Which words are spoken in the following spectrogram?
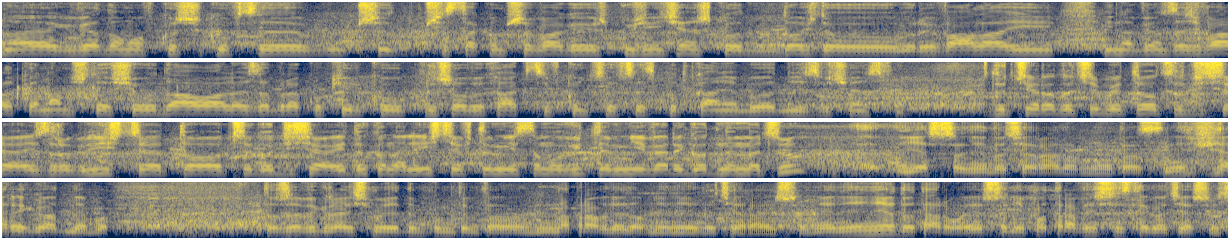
No jak wiadomo w koszykówce przy, przez taką przewagę już później ciężko dojść do rywala i, i nawiązać walkę. Nam się to się udało, ale zabrakło kilku kluczowych akcji w końcówce spotkania, by odnieść zwycięstwo. Dociera do ciebie to, co dzisiaj zrobiliście, to czego dzisiaj dokonaliście w tym niesamowitym, niewiarygodnym meczu? Jeszcze nie dociera do mnie, to jest niewiarygodne, bo to, że wygraliśmy jednym punktem, to naprawdę do mnie nie dociera jeszcze. Nie, nie, nie dotarło, jeszcze nie potrafię się z tego cieszyć.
